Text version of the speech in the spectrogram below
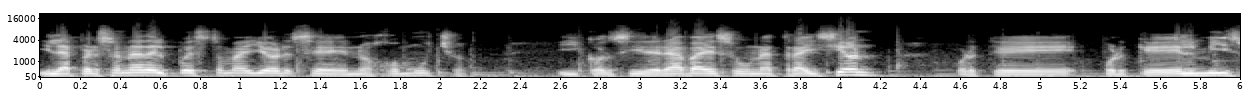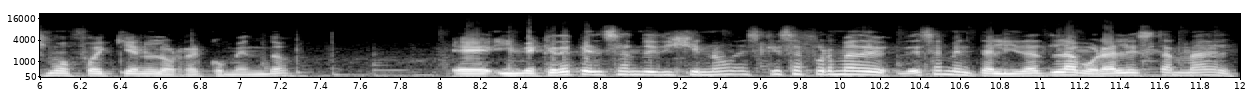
Y la persona del puesto mayor se enojó mucho y consideraba eso una traición, porque, porque él mismo fue quien lo recomendó. Eh, y me quedé pensando y dije, no, es que esa forma de, esa mentalidad laboral está mal.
